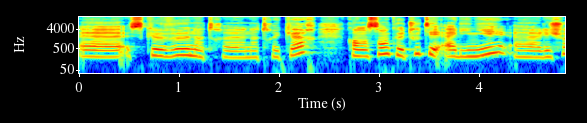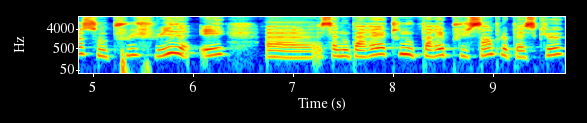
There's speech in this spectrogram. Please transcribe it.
euh, ce que veut notre notre cœur. Quand on sent que tout est aligné, les choses sont plus fluides et ça nous paraît tout nous paraît plus simple parce que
